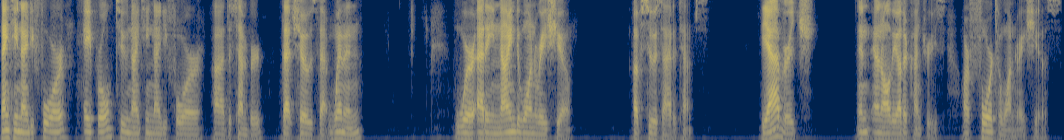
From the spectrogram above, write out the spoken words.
1994 April to 1994 uh, December that shows that women were at a 9 to 1 ratio of suicide attempts. The average in, all the other countries are 4 to 1 ratios.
